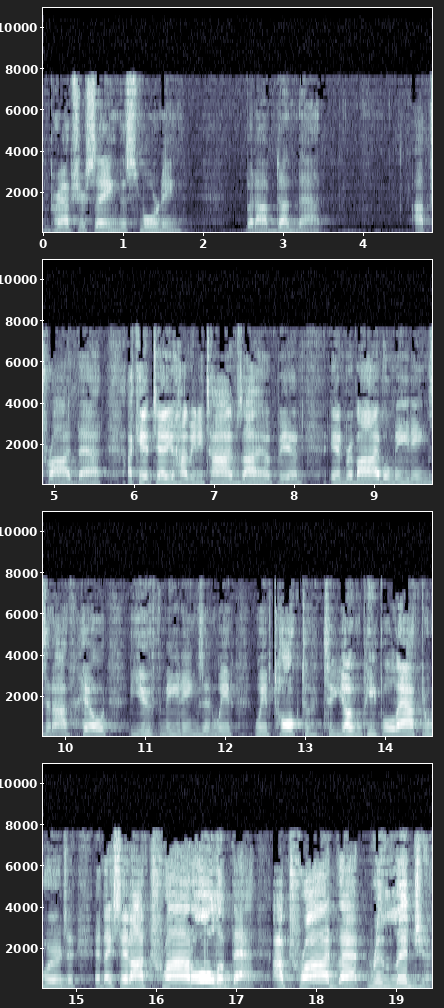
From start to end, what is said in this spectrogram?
And perhaps you're saying this morning, but I've done that. I've tried that. I can't tell you how many times I have been in revival meetings and I've held youth meetings and we've, we've talked to, to young people afterwards and, and they said, I've tried all of that. I've tried that religion.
